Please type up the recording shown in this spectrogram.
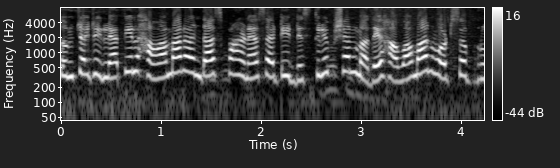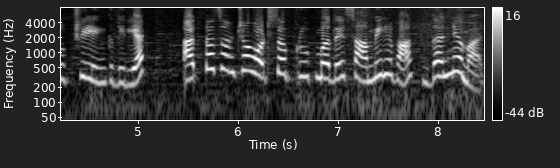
तुमच्या जिल्ह्यातील हवामान अंदाज पाहण्यासाठी डिस्क्रिप्शनमध्ये हवामान व्हॉट्सअप ग्रुपची लिंक दिली आहे. आत्ताच आमच्या व्हॉट्सअप ग्रुपमध्ये सामील व्हा. धन्यवाद.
